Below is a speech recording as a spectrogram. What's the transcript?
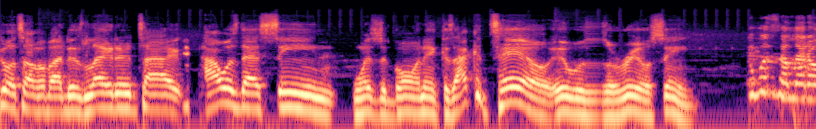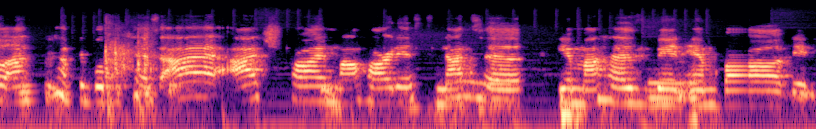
gonna talk about this later. Type. How was that scene? Was it going in? Because I could tell it was a real scene. It was a little uncomfortable because I I try my hardest not to get my husband involved in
